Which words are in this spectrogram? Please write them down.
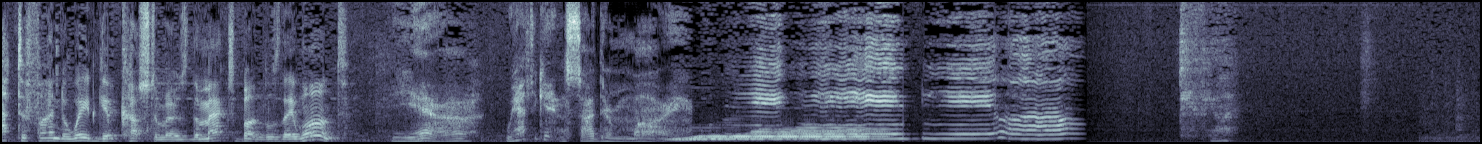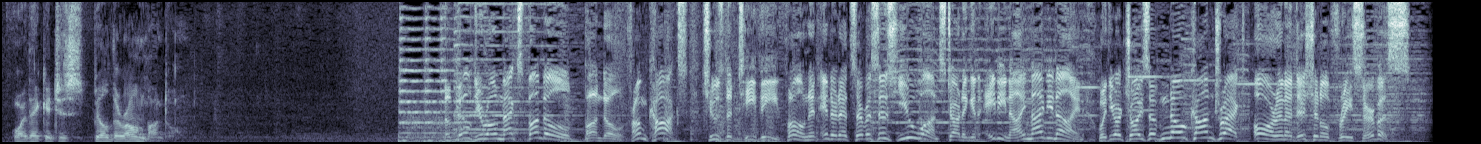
got to find a way to give customers the max bundles they want. Yeah, we have to get inside their mind. Do you feel it? Or they could just build their own bundle. The Build Your Own Max Bundle bundle from Cox. Choose the TV, phone, and internet services you want starting at $89.99 with your choice of no contract or an additional free service.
